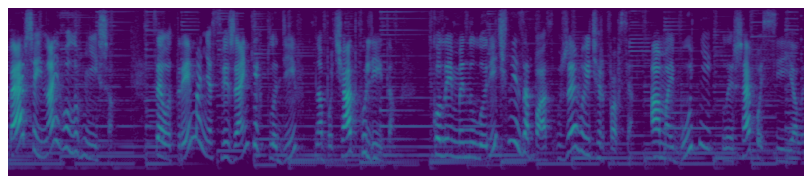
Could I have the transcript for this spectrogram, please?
Перше і найголовніше це отримання свіженьких плодів на початку літа, коли минулорічний запас вже вичерпався, а майбутній лише посіяли.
